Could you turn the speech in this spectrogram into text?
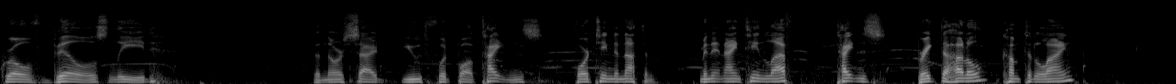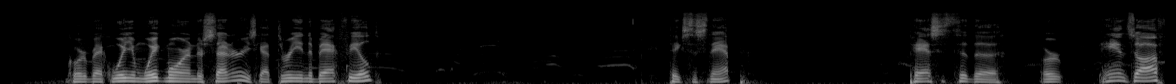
Grove Bills lead the Northside Youth Football Titans 14 to nothing. Minute 19 left. Titans break the huddle, come to the line. Quarterback William Wigmore under center. He's got three in the backfield. Takes the snap. Passes to the, or hands off.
